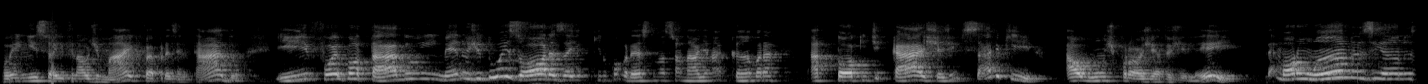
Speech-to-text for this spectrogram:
foi início aí, final de maio, que foi apresentado, e foi votado em menos de duas horas aí aqui no Congresso Nacional e na Câmara, a toque de caixa. A gente sabe que alguns projetos de lei demoram anos e anos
